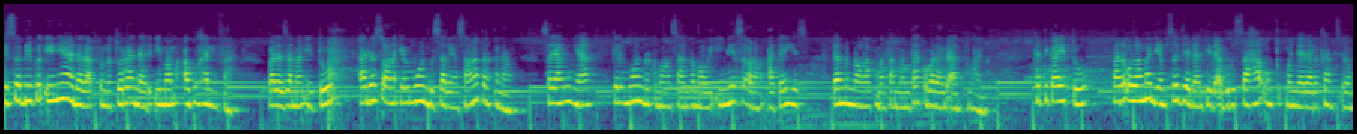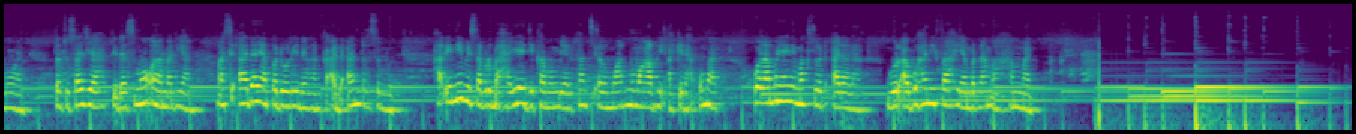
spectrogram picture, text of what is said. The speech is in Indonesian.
Kisah berikut ini adalah penuturan dari Imam Abu Hanifah. Pada zaman itu, ada seorang ilmuwan besar yang sangat terkenal. Sayangnya, ilmuwan berkebangsaan Romawi ini seorang ateis dan menolak mentah-mentah keberadaan Tuhan. Ketika itu, para ulama diam saja dan tidak berusaha untuk menyadarkan si ilmuwan. Tentu saja, tidak semua ulama diam. Masih ada yang peduli dengan keadaan tersebut. Hal ini bisa berbahaya jika membiarkan si ilmuwan memengaruhi akidah umat. Ulama yang dimaksud adalah guru Abu Hanifah yang bernama Hamad.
